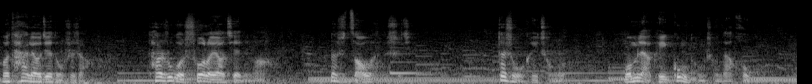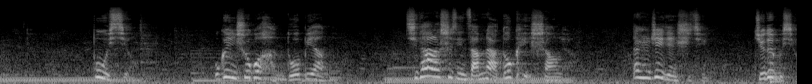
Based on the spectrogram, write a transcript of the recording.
我太了解董事长了，他如果说了要见你妈，那是早晚的事情。但是我可以承诺，我们俩可以共同承担后果。不行，我跟你说过很多遍了，其他的事情咱们俩都可以商量，但是这件事情绝对不行。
